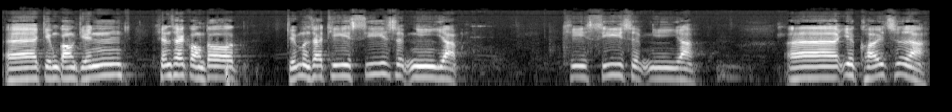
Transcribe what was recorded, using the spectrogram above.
诶，金刚经现在讲到基本上第四十二页，第四十二页，呃，一开始啊，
